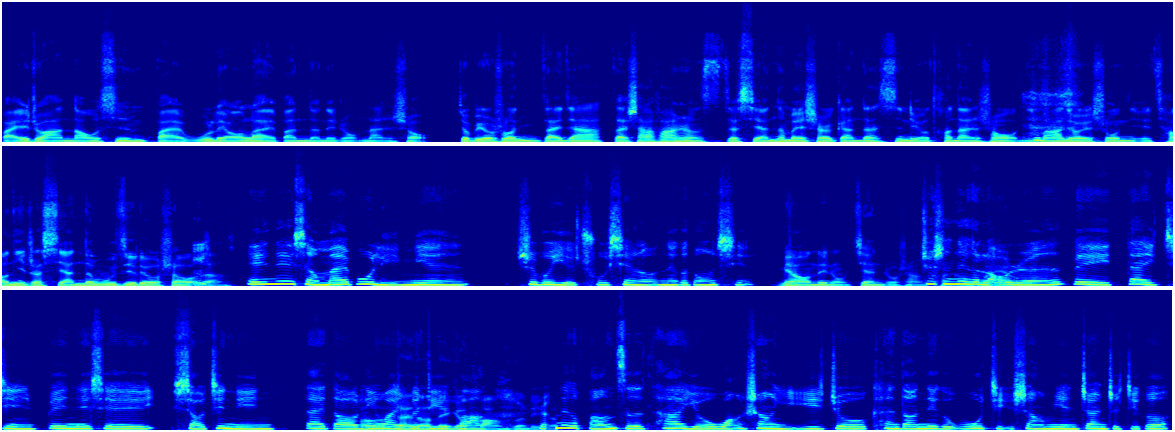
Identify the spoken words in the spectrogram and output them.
百爪挠心、百无聊赖般的那种难受。就比如说你在家在沙发上就闲的没事儿干，但心里又特难受，你妈就会说你瞧你这闲的乌鸡六兽的。哎，那小卖部里面是不是也出现了那个东西？庙那种建筑上就是那个老人被带进，被那些小精灵带到另外一个个地方。房子里。那个房子它有往上移，就看到那个屋脊上面站着几个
